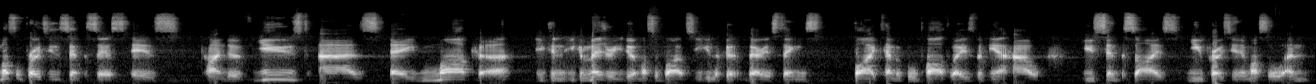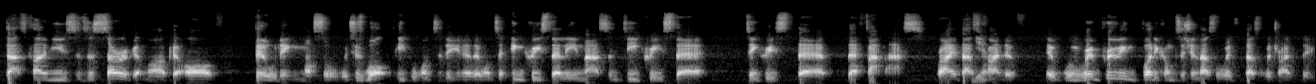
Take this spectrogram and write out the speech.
muscle protein synthesis is kind of used as a marker. You can you can measure. it, You do a muscle biopsy. You look at various things, biochemical pathways, looking at how you synthesize new protein in muscle, and that's kind of used as a surrogate marker of building muscle, which is what people want to do. You know, they want to increase their lean mass and decrease their decrease their their fat mass. Right? That's Yeah. kind of when we're improving body composition. That's what we're that's what we're trying to do.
